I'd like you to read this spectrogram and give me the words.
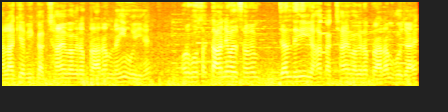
हालाँकि अभी कक्षाएँ वगैरह प्रारंभ नहीं हुई हैं और हो सकता आने वाले समय जल्द ही यहाँ कक्षाएँ वगैरह प्रारंभ हो जाए।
